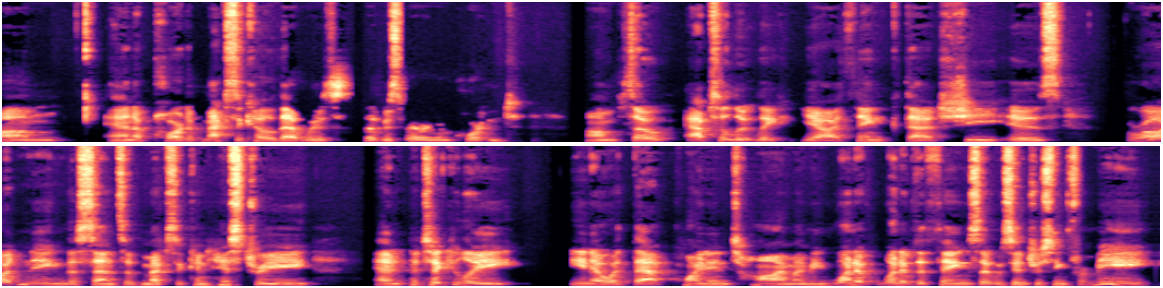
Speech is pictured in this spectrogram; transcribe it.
um, and a part of Mexico that was that was very important. Um, so absolutely, yeah, I think that she is broadening the sense of Mexican history, and particularly, you know, at that point in time. I mean, one of one of the things that was interesting for me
